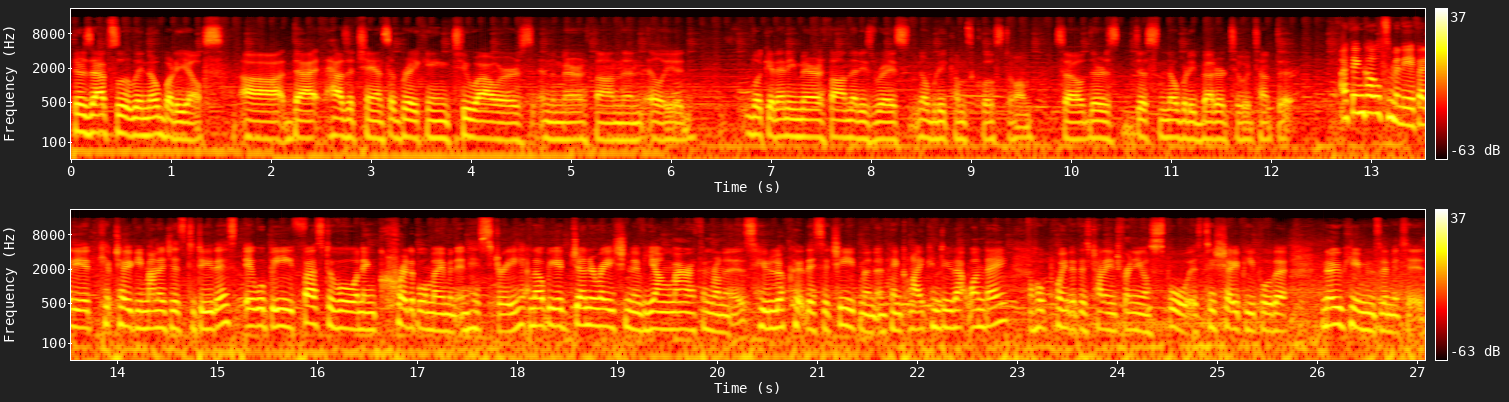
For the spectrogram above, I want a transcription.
there's absolutely nobody else uh, that has a chance of breaking two hours in the marathon than Eliud. Look at any marathon that he's raced, nobody comes close to him. So there's just nobody better to attempt it. I think ultimately if Eliud Kipchoge manages to do this, it will be first of all an incredible moment in history and there'll be a generation of young marathon runners who look at this achievement and think I can do that one day. The whole point of this challenge for Ineos Sport is to show people that no human's limited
